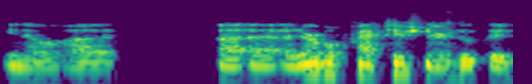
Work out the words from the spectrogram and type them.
you know uh, uh, an herbal practitioner who could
